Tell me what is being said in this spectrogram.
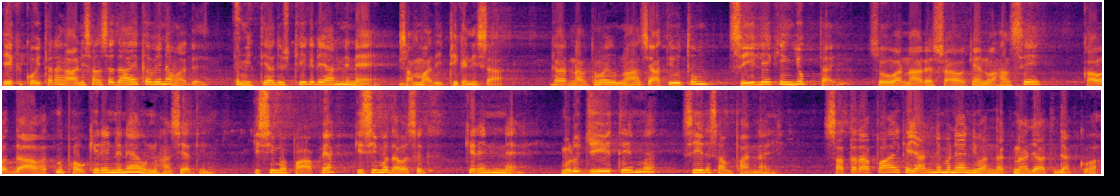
ඒක කොයි තරම් ආනිසංසදායක වෙනවද මිත්‍යා දෘෂ්ටියකට යන්නේ නෑ සම්මාධිට්ටික නිසා කාරණාව තමයි උන්වහන්සේ අති උතුම් සීලයකින් යුක්තයි සෝවා නාර්යශ්‍රාවකයන් වහන්සේ කව දාවත්ම පව් කෙරෙන්නේ නෑ උන්වහස ඇතින්. කිසිම පාපයක් කිසිම දවසක කෙරෙන්නේ නෑ. මුළු ජීවිතයෙන්ම සීල සම්පන්නයි. සතරපායක යන්නෙම නෑ නිවන් දක්නා ජාති දක්වා.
